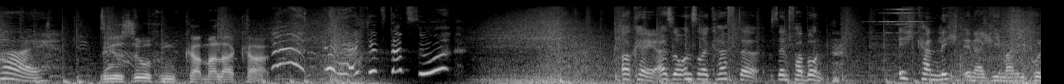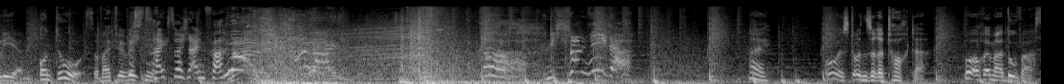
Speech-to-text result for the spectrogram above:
Hi. Wir suchen Kamala Khan. Gehör ich jetzt dazu? Okay, also unsere Kräfte sind verbunden. Ich kann Lichtenergie manipulieren. Und du, soweit wir wissen... Zeig's euch einfach. Nein! Nein! Oh, nicht schon wieder! Hi, wo ist unsere Tochter? Wo auch immer du warst.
